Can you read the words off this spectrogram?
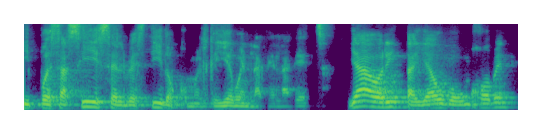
Y pues así es el vestido como el que llevo en la Guelaguetza. Ya ahorita ya hubo un joven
